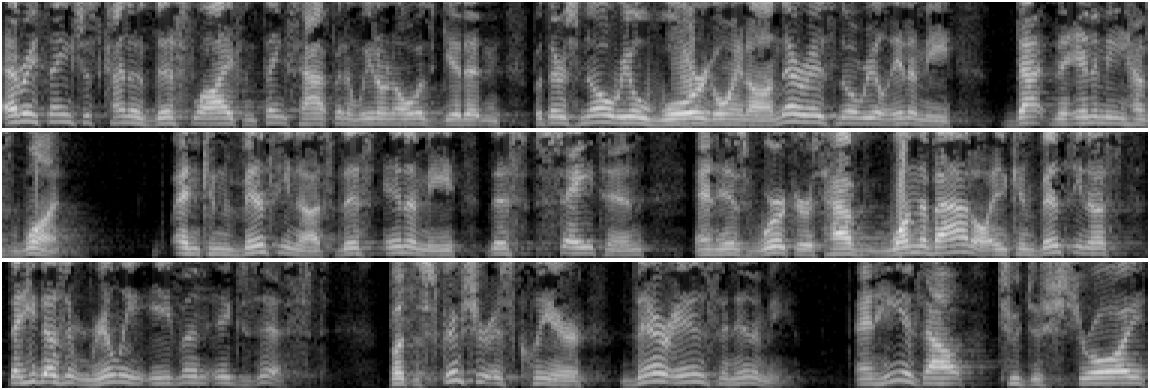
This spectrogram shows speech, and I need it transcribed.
everything's just kind of this life and things happen and we don't always get it, and, but there's no real war going on. There is no real enemy. That the enemy has won. And convincing us, this enemy, this Satan, and his workers have won the battle in convincing us that he doesn't really even exist. But the scripture is clear there is an enemy, and he is out to destroy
